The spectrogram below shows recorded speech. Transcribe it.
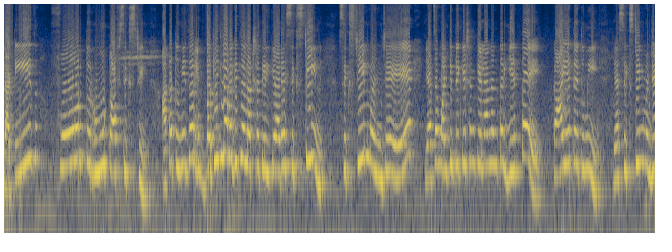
That is fourth root of sixteen आता तुम्ही जर हे बघितल्या बघितल्या लक्षात येईल की अरे सिक्स्टीन सिक्स्टीन म्हणजे याचं मल्टिप्लिकेशन केल्यानंतर येतंय. काय आहे तुम्ही? या सिक्स्टीन म्हणजे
